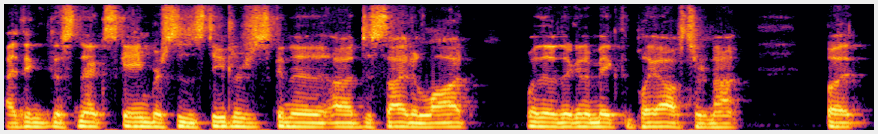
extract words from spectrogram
I think this next game versus the Steelers is going to uh, decide a lot whether they're going to make the playoffs or not. But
